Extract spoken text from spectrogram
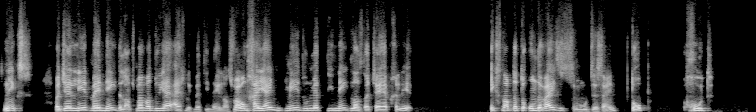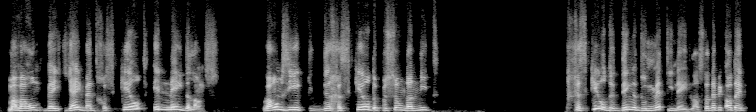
Niks. Want jij leert mij Nederlands, maar wat doe jij eigenlijk met die Nederlands? Waarom ga jij niet meer doen met die Nederlands dat jij hebt geleerd? Ik snap dat er onderwijzers moeten zijn, top, goed. Maar waarom jij bent geskilled in Nederlands? Waarom zie ik de geskilde persoon dan niet geskilde dingen doen met die Nederlands? Dat heb ik altijd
